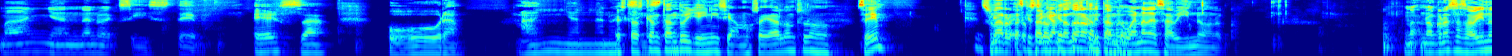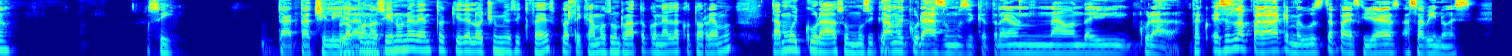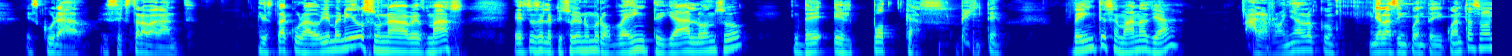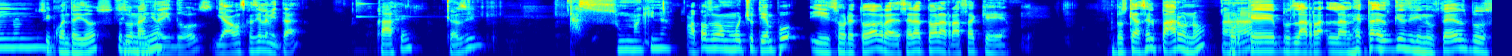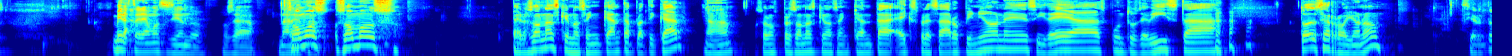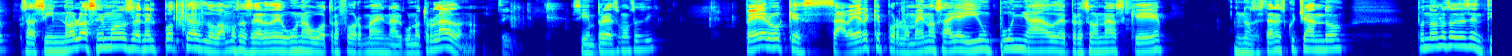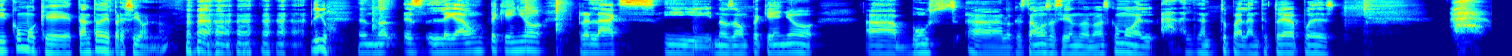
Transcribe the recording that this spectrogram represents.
Mañana no existe esa hora. Mañana no Estás existe. cantando y ya iniciamos, ¿eh, Alonso? ¿Sí? Es, una, es que estoy ¿qué cantando una rolita muy buena de Sabino, loco. ¿No, ¿no conoces a Sabino? Sí. Está, chililla. Lo conocí en un evento aquí del 8 Music Fest. Platicamos un rato con él, la cotorreamos. Está muy curada su música. Está muy curada su música, trae una onda ahí curada. Esa es la palabra que me gusta para describir a, a Sabino, es, es curado, es extravagante. Está curado. Bienvenidos una vez más. Este es el episodio número 20 ya, Alonso, de el podcast. 20. 20 semanas ya. A la roña, loco. Y a las 50 y cuántas son? 52. Es un año. 52. Ya vamos casi a la mitad. Caje. Casi. A su máquina. Ha pasado mucho tiempo y sobre todo agradecer a toda la raza que pues que hace el paro, ¿no? Ajá. Porque pues la, la neta es que sin ustedes pues ¿Qué mira, estaríamos haciendo? O sea, somos somos personas que nos encanta platicar. Ajá. somos personas que nos encanta expresar opiniones, ideas, puntos de vista, todo ese rollo, ¿no? ¿Cierto? O sea, si no lo hacemos en el podcast, lo vamos a hacer de una u otra forma en algún otro lado, ¿no? Sí. Siempre somos así. Pero que saber que por lo menos hay ahí un puñado de personas que nos están escuchando, pues no nos hace sentir como que tanta depresión, ¿no? Digo, No, es, le da un pequeño relax y nos da un pequeño ah, boost a lo que estamos haciendo, ¿no? Es como el, ah, dale tantito para adelante, todavía puedes.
